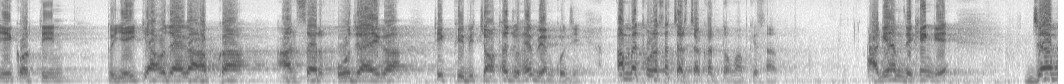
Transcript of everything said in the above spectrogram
एक और तीन। तो यही क्या हो जाएगा आपका? आंसर हो जाएगा। ठीक, फिर भी चौथा जो है व्यंको जी। अब मैं थोड़ा सा चर्चा करता हूँ आपके साथ। आगे हम देखेंगे, जब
